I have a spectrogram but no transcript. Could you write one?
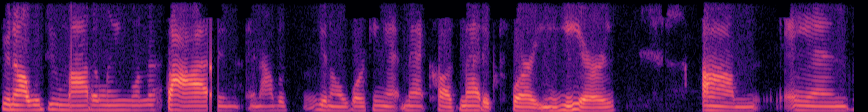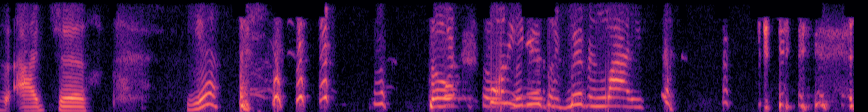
you know, I would do modeling on the side and, and I was, you know, working at MAC Cosmetics for years. Um, and I just, yeah. so, so 20 years of living life. I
